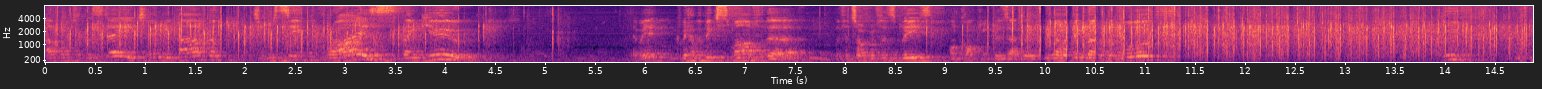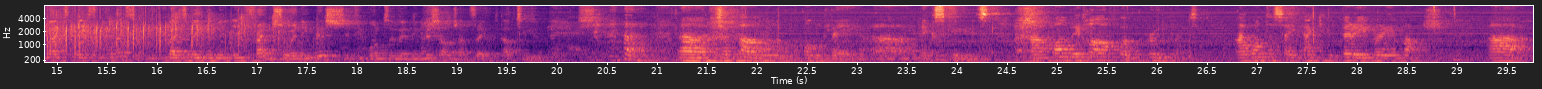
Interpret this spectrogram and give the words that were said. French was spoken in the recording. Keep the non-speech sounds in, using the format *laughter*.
up onto the stage. Here we come to receive the prize. Thank you. Can we have a big smile for the, the photographers, please? Encore quelques applaudissements. We have a big round of applause. Ruth, would you like to make some comments? Would you like to make them in French or in English? If you want to in English, I'll translate. Up to you. *laughs* uh, je parle anglais, uh, excuse. Uh, on behalf of Rupert, I want to say thank you very, very much. Uh,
